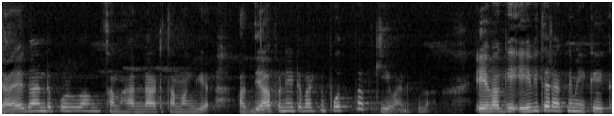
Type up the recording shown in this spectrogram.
ජය ගන්න පුළුවන් සමහරලාට තමන්ගේ අධ්‍යාපනයට වටින පොත්පත් කියවන්න පුළුවන්. ඒ වගේ ඒ විතරක් නෙමෙයි එක එක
